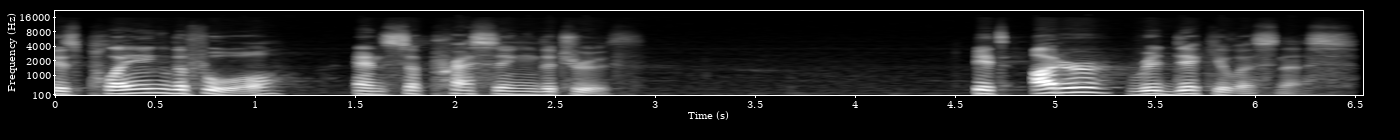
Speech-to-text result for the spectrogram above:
is playing the fool and suppressing the truth. It's utter ridiculousness.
